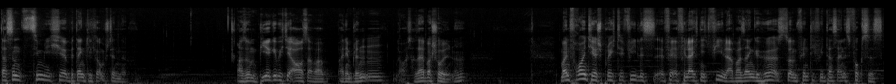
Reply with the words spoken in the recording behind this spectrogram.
Das sind ziemlich äh, bedenkliche Umstände. Also ein Bier gebe ich dir aus, aber bei den Blinden, ja, ist er selber schuld, ne? Mein Freund hier spricht vieles, äh, vielleicht nicht viel, aber sein Gehör ist so empfindlich wie das eines Fuchses.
